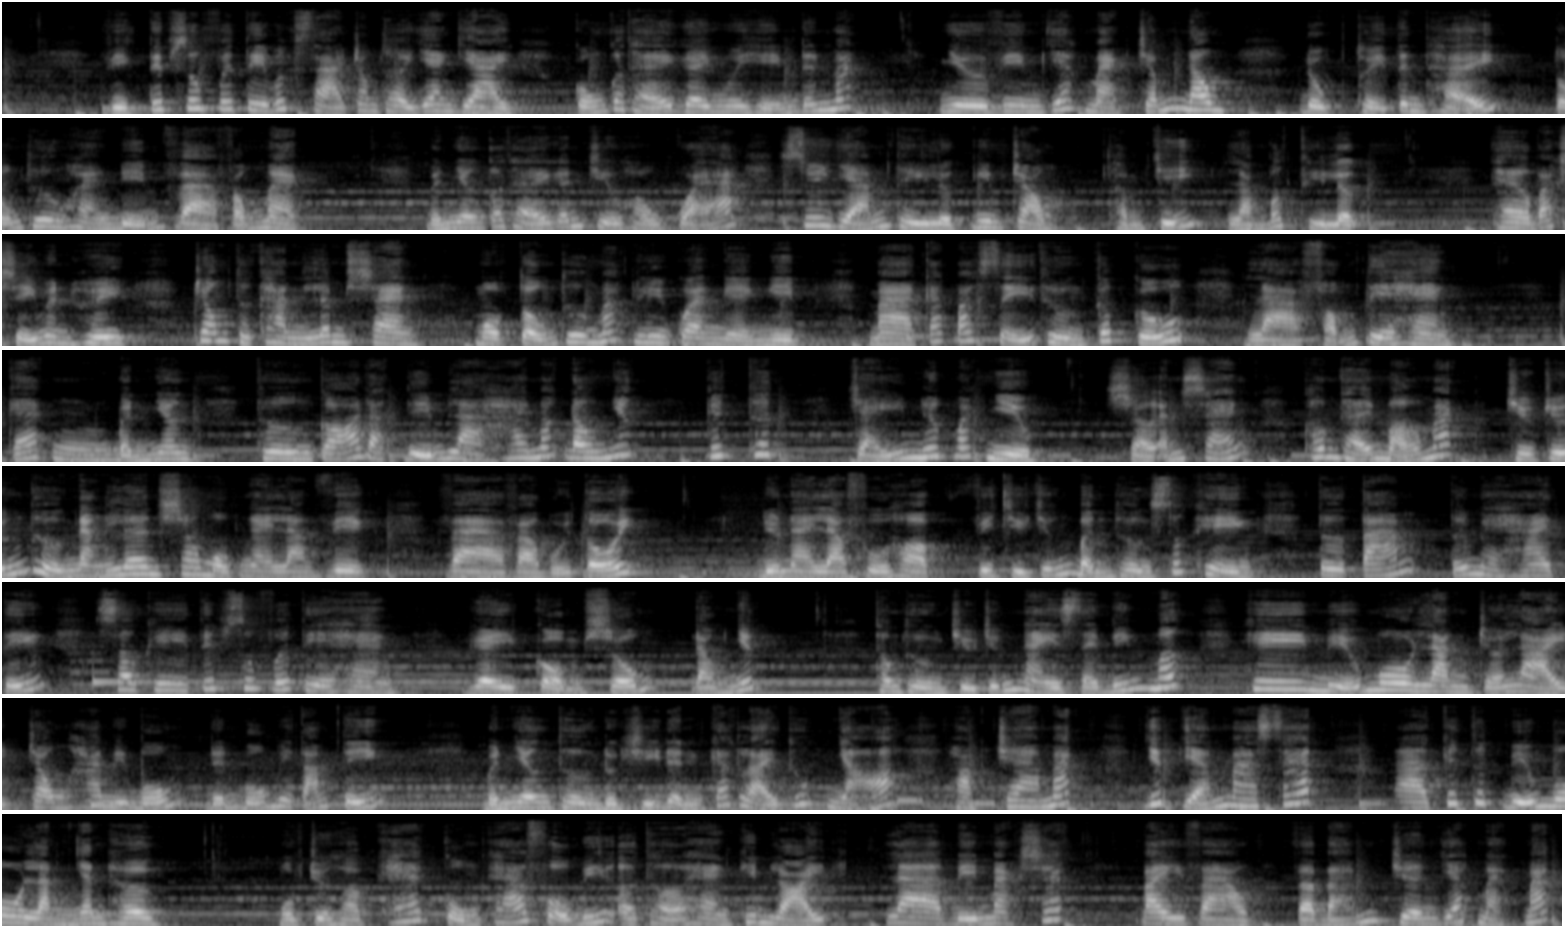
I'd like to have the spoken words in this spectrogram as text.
Việc tiếp xúc với tia bức xạ trong thời gian dài cũng có thể gây nguy hiểm đến mắt, như viêm giác mạc chấm nông, đục thủy tinh thể, tổn thương hoàng điểm và võng mạc. Bệnh nhân có thể gánh chịu hậu quả suy giảm thị lực nghiêm trọng, thậm chí là mất thị lực. Theo bác sĩ Minh Huy, trong thực hành lâm sàng, một tổn thương mắt liên quan nghề nghiệp mà các bác sĩ thường cấp cứu là phỏng tia hàng. Các bệnh nhân thường có đặc điểm là hai mắt đau nhức, kích thích, chảy nước mắt nhiều, sợ ánh sáng, không thể mở mắt, triệu chứng thường nặng lên sau một ngày làm việc và vào buổi tối. Điều này là phù hợp vì triệu chứng bệnh thường xuất hiện từ 8 tới 12 tiếng sau khi tiếp xúc với tia hàng, gây cộm sốn, đau nhức. Thông thường triệu chứng này sẽ biến mất khi miễu mô lành trở lại trong 24 đến 48 tiếng. Bệnh nhân thường được chỉ định các loại thuốc nhỏ hoặc tra mắt giúp giảm ma sát và kích thích biểu mô lành nhanh hơn. Một trường hợp khác cũng khá phổ biến ở thợ hàng kim loại là bị mạt sắt bay vào và bám trên giác mạc mắt.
